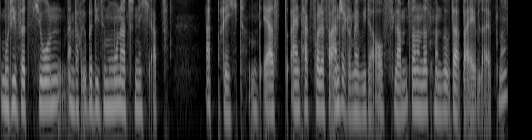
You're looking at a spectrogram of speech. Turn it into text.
Motivation einfach über diese Monate nicht ab, abbricht und erst einen Tag vor der Veranstaltung dann wieder aufflammt, sondern dass man so dabei bleibt, ne?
